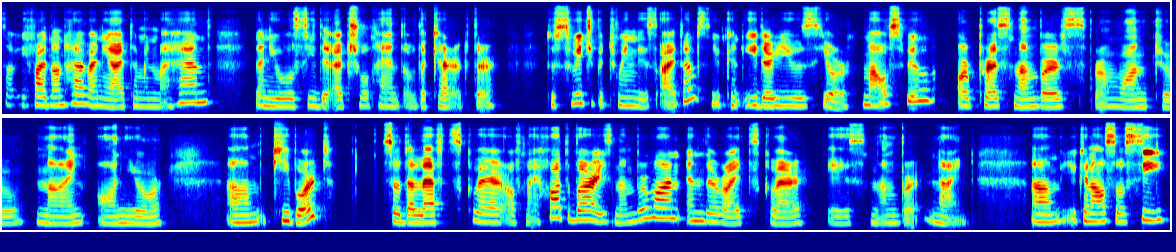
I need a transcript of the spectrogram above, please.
So if I don't have any item in my hand, then you will see the actual hand of the character. To switch between these items, you can either use your mouse wheel or press numbers from 1 to 9 on your um, keyboard. So the left square of my hotbar is number 1 and the right square is number 9. Um, you can also see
